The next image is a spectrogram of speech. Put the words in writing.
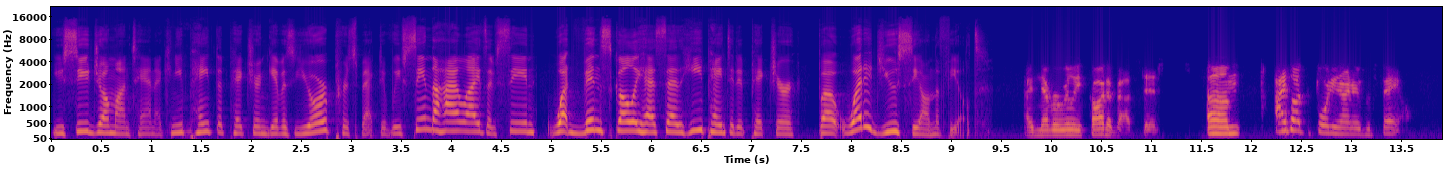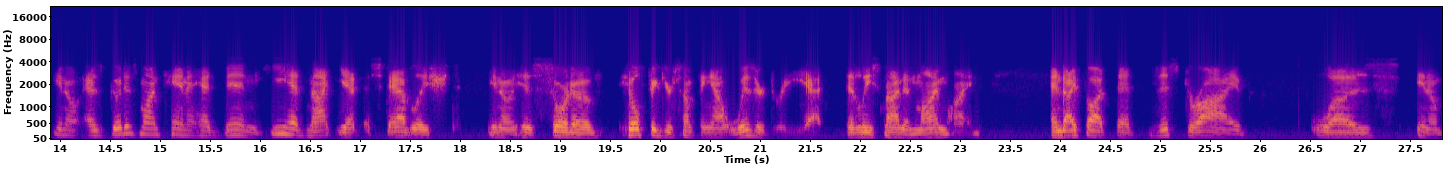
You see Joe Montana. Can you paint the picture and give us your perspective? We've seen the highlights. I've seen what Vin Scully has said. He painted a picture. But what did you see on the field? I've never really thought about this. Um, I thought the 49ers would fail. You know, as good as Montana had been, he had not yet established, you know, his sort of he'll figure something out wizardry yet, at least not in my mind. And I thought that this drive was you know,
